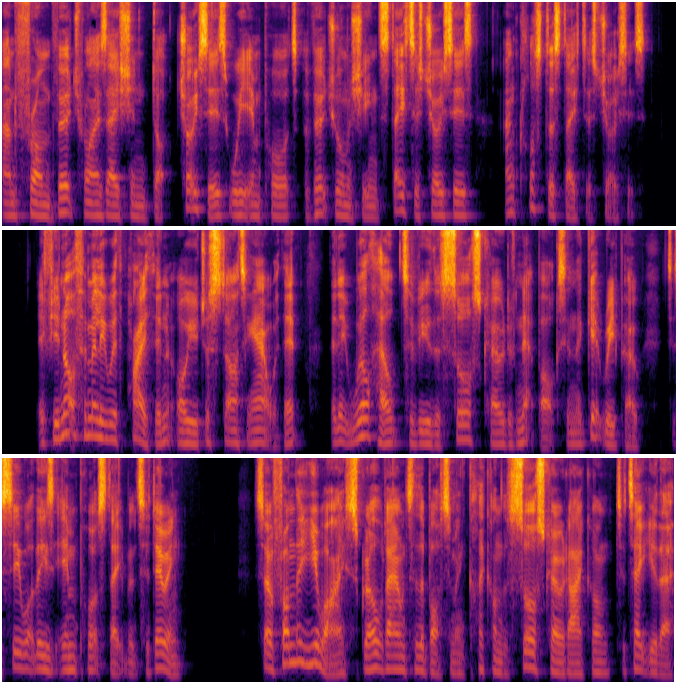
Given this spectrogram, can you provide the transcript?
And from virtualization.choices, we import virtual machine status choices and cluster status choices. If you're not familiar with Python or you're just starting out with it, then it will help to view the source code of Netbox in the Git repo to see what these import statements are doing. So from the UI, scroll down to the bottom and click on the source code icon to take you there.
